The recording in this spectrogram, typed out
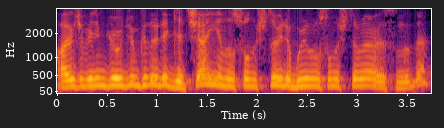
Ayrıca benim gördüğüm kadarıyla geçen yılın sonuçlarıyla bu yılın sonuçları arasında da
